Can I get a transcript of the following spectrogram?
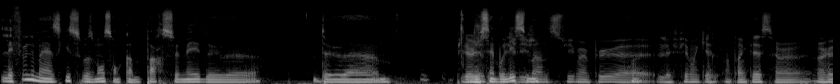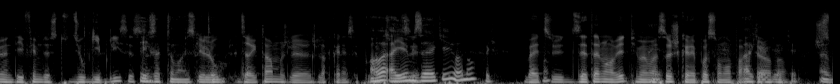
les films de Miyazaki, supposément, sont comme parsemés de... euh, de euh, Puis là, que symbolisme. Les gens suivent un peu. euh, Le film en, en tant que tel, c'est un, un- un des films de Studio Ghibli, c'est ça? exactement, Parce que l'autre, le directeur, moi, je le, je le reconnaissais pas. Ah ouais, Hayao. Miyazaki, ouais, non? Ok. Ben, tu disais tellement vite, puis même à ça, je connais pas son nom par cœur. ok, donc, ok. juste Euh,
